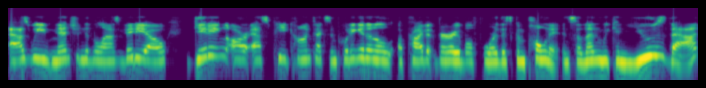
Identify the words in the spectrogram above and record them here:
as we mentioned in the last video, getting our SP context and putting it in a, a private variable for this component. And so then we can use that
